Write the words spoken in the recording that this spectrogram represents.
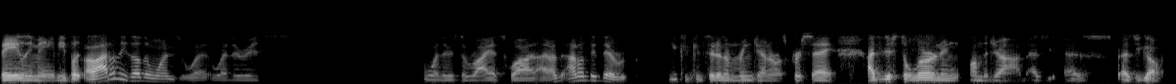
Bayley, maybe, but a lot of these other ones, whether it's whether it's the Riot Squad, I don't, I don't think they're you can consider them ring generals per se. I think they're still learning on the job as as as you go.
